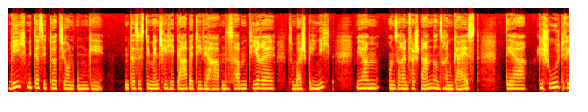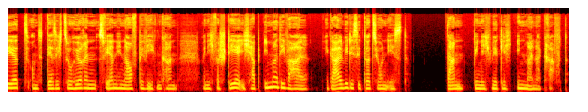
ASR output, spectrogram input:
wie ich mit der Situation umgehe, und das ist die menschliche Gabe, die wir haben. Das haben Tiere zum Beispiel nicht. Wir haben unseren Verstand, unseren Geist, der geschult wird und der sich zu höheren Sphären hinauf bewegen kann. Wenn ich verstehe, ich habe immer die Wahl, egal wie die Situation ist, dann bin ich wirklich in meiner Kraft.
